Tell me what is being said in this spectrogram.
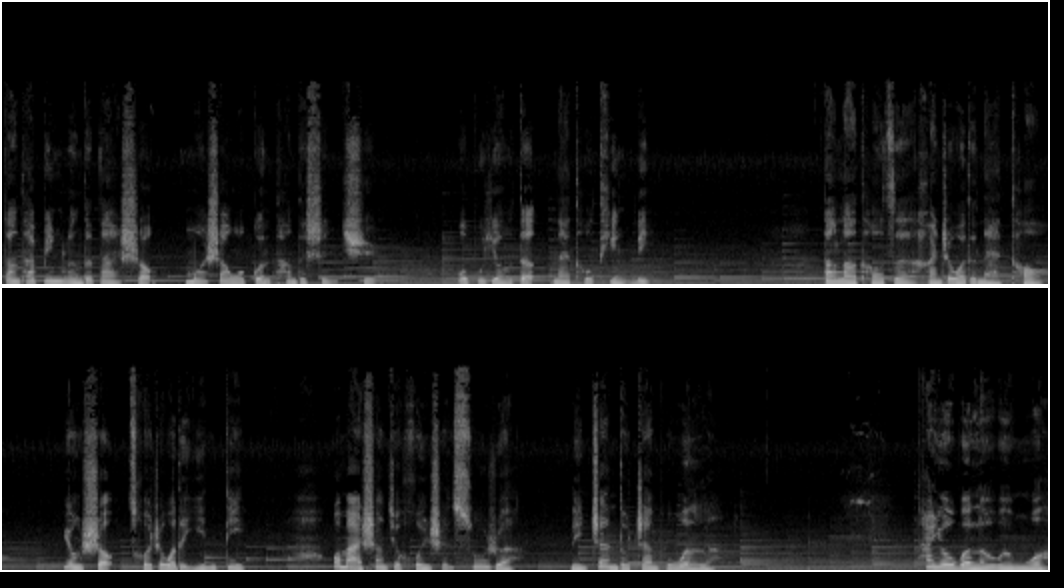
当他冰冷的大手摸上我滚烫的身躯，我不由得奶头挺立。当老头子含着我的奶头，用手搓着我的阴蒂，我马上就浑身酥软，连站都站不稳了。他又吻了吻我，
